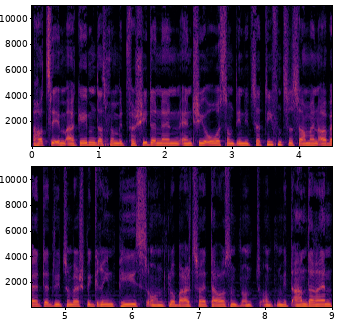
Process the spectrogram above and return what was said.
hat sie eben ergeben, dass man mit verschiedenen NGOs und Initiativen zusammenarbeitet, wie zum Beispiel Greenpeace und Global 2000 und, und mit anderen.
